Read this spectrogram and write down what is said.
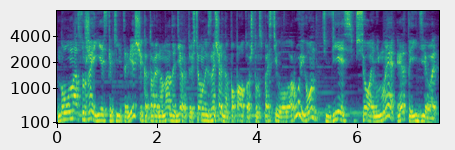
Но у нас уже есть какие-то вещи, которые нам надо делать. То есть он изначально попал то, чтобы спасти Лолару, и он весь, все аниме это и делает.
